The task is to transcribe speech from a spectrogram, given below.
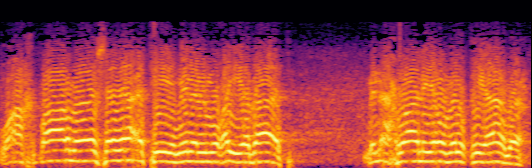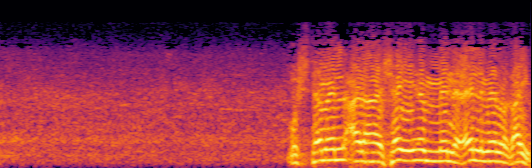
وأخبار ما سيأتي من المغيبات من أحوال يوم القيامة. مشتمل على شيء من علم الغيب.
